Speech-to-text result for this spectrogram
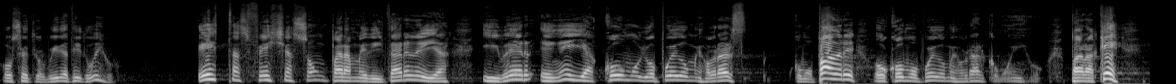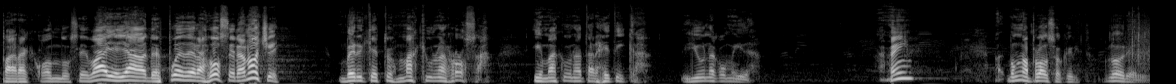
o se te olvide a ti tu hijo. Estas fechas son para meditar en ella y ver en ella cómo yo puedo mejorar como padre o cómo puedo mejorar como hijo. ¿Para qué? Para cuando se vaya ya después de las 12 de la noche, ver que esto es más que una rosa y más que una tarjetica y una comida. Amén. Un aplauso a Cristo. Gloria a Dios.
